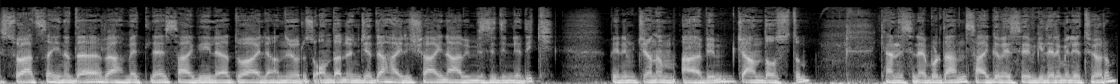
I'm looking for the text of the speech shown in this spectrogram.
Suat Sayın'ı da rahmetle, saygıyla, duayla anıyoruz. Ondan önce de Hayri Şahin abimizi dinledik. Benim canım abim, can dostum. Kendisine buradan saygı ve sevgilerimi iletiyorum.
